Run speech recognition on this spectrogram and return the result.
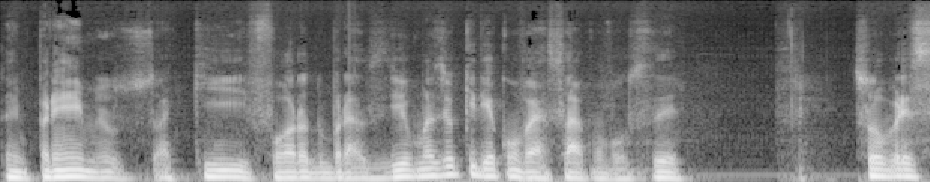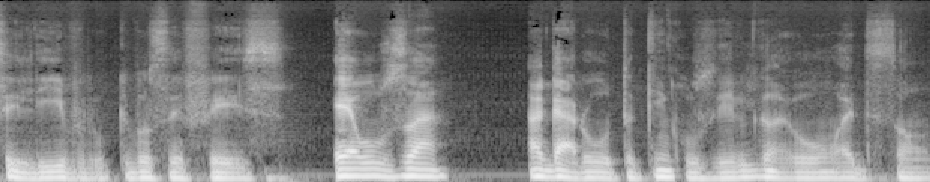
tem prêmios aqui fora do Brasil, mas eu queria conversar com você sobre esse livro que você fez, Elsa, a Garota, que inclusive ganhou uma edição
